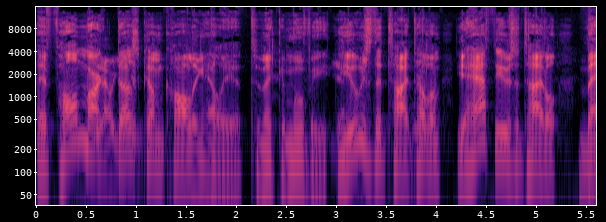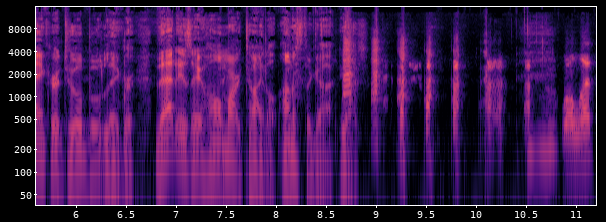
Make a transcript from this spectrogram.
if Hallmark you know, does can- come calling Elliot to make a movie, use the title. Tell them you have to use the title "Banker to a Bootlegger." That is a Hallmark title. Honest to God, yes. well, let's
